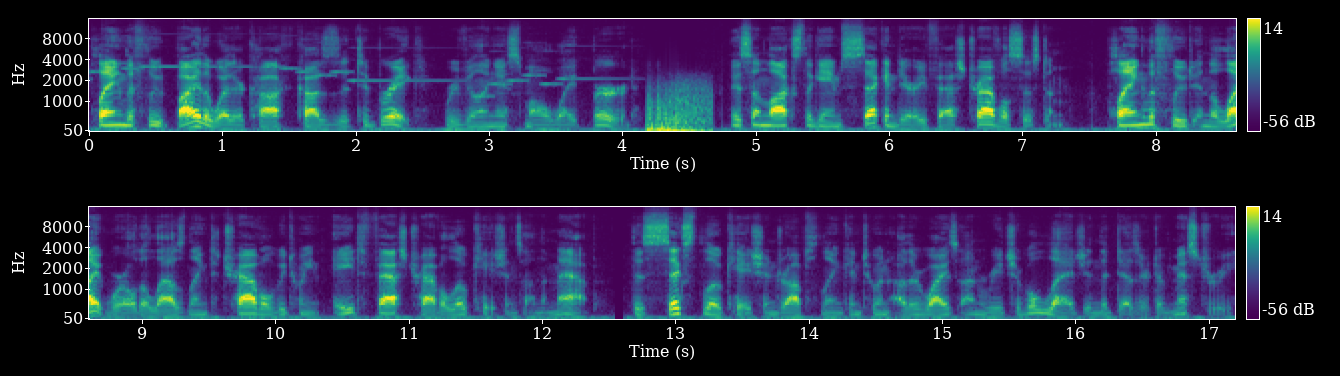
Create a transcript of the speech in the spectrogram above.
Playing the flute by the weathercock causes it to break, revealing a small white bird. This unlocks the game's secondary fast travel system. Playing the flute in the light world allows Link to travel between eight fast travel locations on the map. The sixth location drops Link into an otherwise unreachable ledge in the Desert of Mystery.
